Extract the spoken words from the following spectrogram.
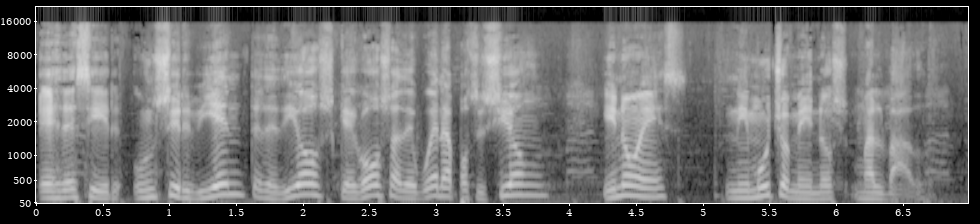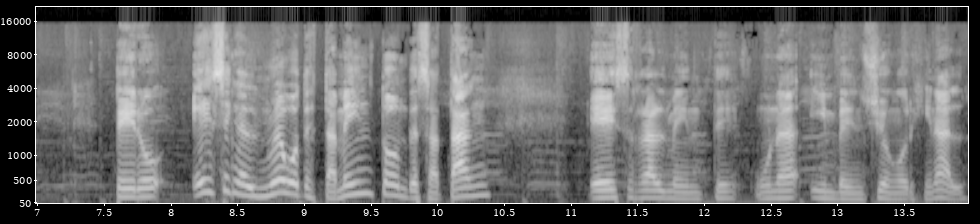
es decir, un sirviente de Dios que goza de buena posición y no es, ni mucho menos, malvado. Pero es en el Nuevo Testamento donde Satán es realmente una invención original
